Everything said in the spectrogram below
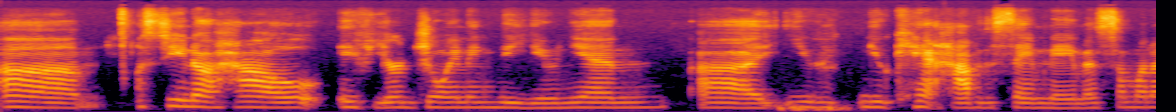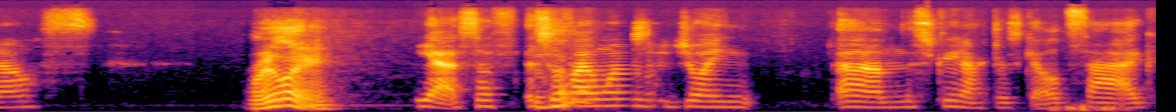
um so you know how if you're joining the union uh you you can't have the same name as someone else really yeah so if, so that... if i wanted to join um the screen actors guild sag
